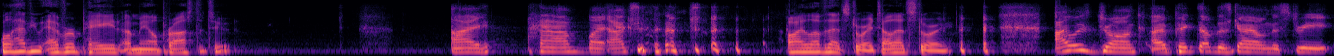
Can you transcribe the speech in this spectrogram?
Well, have you ever paid a male prostitute? I have by accident. Oh, I love that story. Tell that story. I was drunk. I picked up this guy on the street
